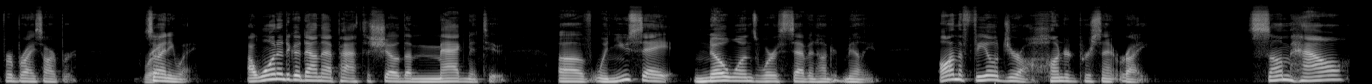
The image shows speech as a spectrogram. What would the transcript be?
for Bryce Harper. So anyway, I wanted to go down that path to show the magnitude of when you say no one's worth 700 million. On the field, you're 100% right. Somehow,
